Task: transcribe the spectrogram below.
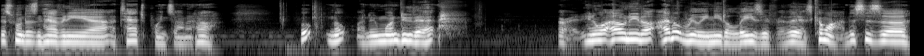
This one doesn't have any uh, attach points on it, huh? Oh, nope. I didn't want to do that. All right. You know what? I don't need a, I don't really need a laser for this. Come on. This is uh,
